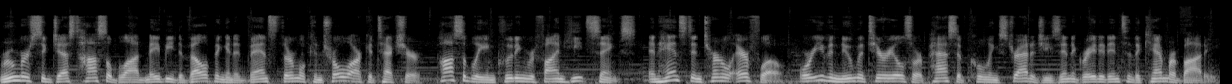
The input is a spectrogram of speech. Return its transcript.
Rumors suggest Hasselblad may be developing an advanced thermal control architecture, possibly including refined heat sinks, enhanced internal airflow, or even new materials or passive cooling strategies integrated into the camera body.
